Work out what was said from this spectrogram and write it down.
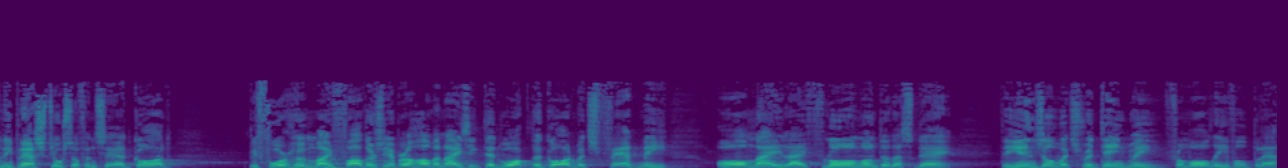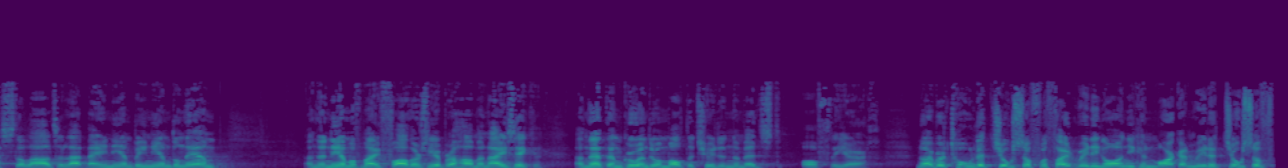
And he blessed Joseph and said, God, before whom my fathers Abraham and Isaac did walk, the God which fed me all my life long unto this day. The angel which redeemed me from all evil, bless the lads, and let my name be named on them. And the name of my fathers Abraham and Isaac, and let them grow into a multitude in the midst of the earth. Now we're told that Joseph, without reading on, you can mark it and read it. Joseph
